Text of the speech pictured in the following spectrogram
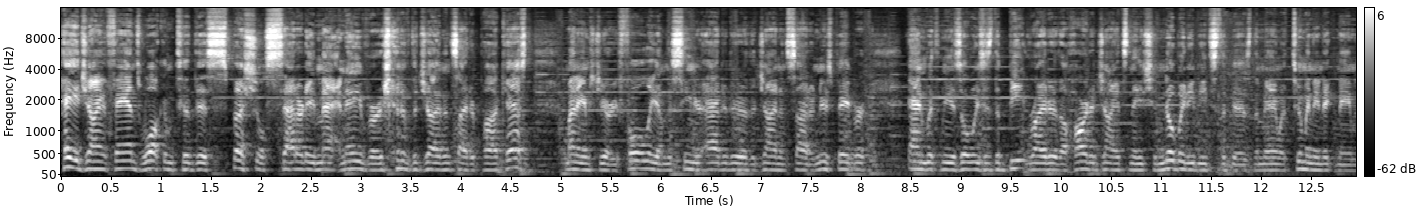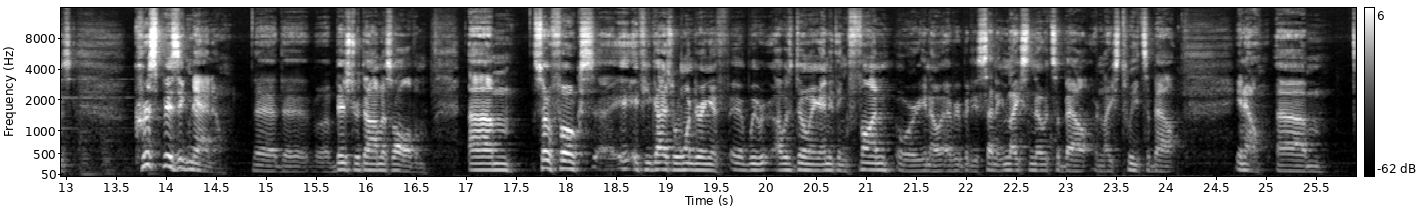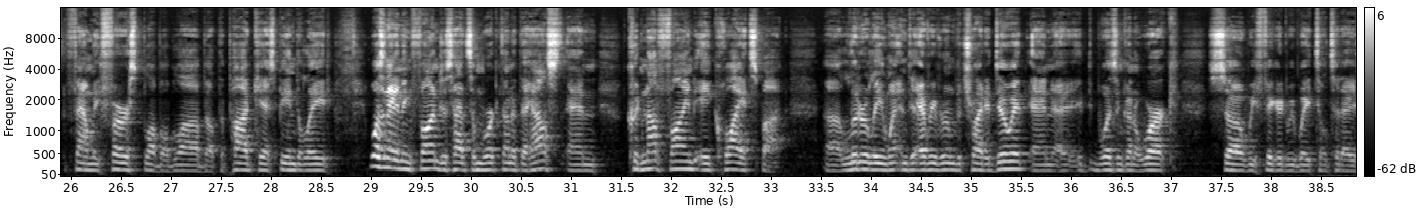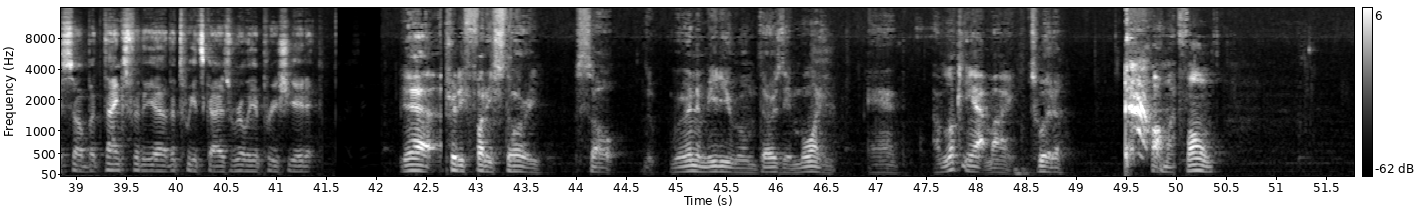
Hey, Giant fans, welcome to this special Saturday matinee version of the Giant Insider podcast. My name is Jerry Foley. I'm the senior editor of the Giant Insider newspaper. And with me, as always, is the beat writer, the heart of Giants Nation. Nobody beats the biz, the man with too many nicknames, Chris Bizignano. The, the uh, Bizstradamus, all of them. Um, so, folks, if you guys were wondering if uh, we were, I was doing anything fun, or you know, everybody's sending nice notes about or nice tweets about, you know, um, family first, blah, blah, blah, about the podcast being delayed. Wasn't anything fun, just had some work done at the house and could not find a quiet spot. Uh, literally went into every room to try to do it, and uh, it wasn't going to work. So we figured we'd wait till today. So, but thanks for the uh, the tweets, guys. Really appreciate it. Yeah, pretty funny story. So we're in the media room Thursday morning, and I'm looking at my Twitter on my phone,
